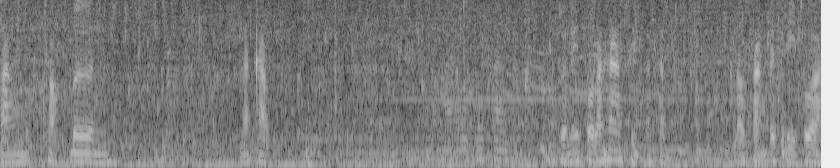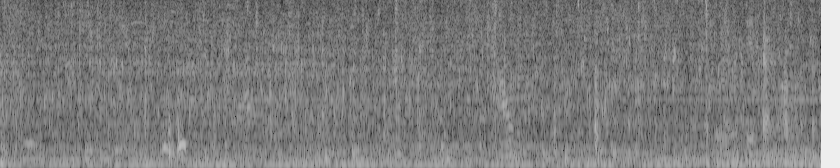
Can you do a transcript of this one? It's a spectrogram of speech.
สั่งหมึกช็อตเบิร์น นะครับตัวนี้ตัวละห้าสิบนะครับ เราสั่งไปสี่ตัว วิธีการทำนะครับ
